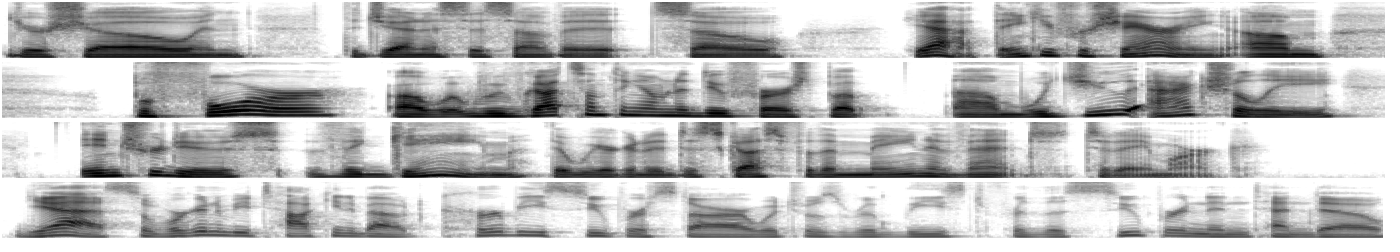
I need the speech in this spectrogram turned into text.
your show and the genesis of it. So, yeah, thank you for sharing. Um, before uh, we- we've got something I'm going to do first, but um, would you actually introduce the game that we are going to discuss for the main event today, Mark. Yeah, so we're going to be talking about Kirby Superstar, which was released for the Super Nintendo,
